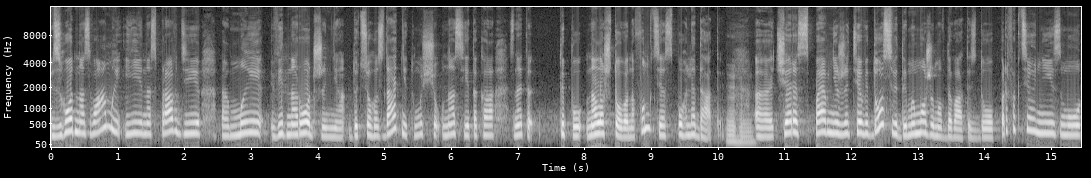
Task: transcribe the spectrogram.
Згодна з вами, і насправді ми від народження до цього здатні, тому що у нас є така, знаєте. Типу налаштована функція споглядати Угу. через певні життєві досвіди. Ми можемо вдаватись до перфекціонізму,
